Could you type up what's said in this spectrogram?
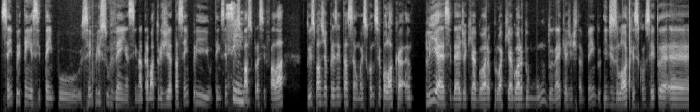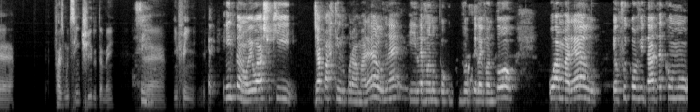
Sempre tem esse tempo, sempre isso vem, assim, na dramaturgia tá sempre, tem sempre Sim. um espaço para se falar do espaço de apresentação, mas quando você coloca, amplia essa ideia de Aqui Agora para o Aqui Agora do mundo, né, que a gente está vendo, e desloca esse conceito, é, é, faz muito sentido também. Sim. É, enfim. Então, eu acho que, já partindo para o amarelo, né, e levando um pouco do que você levantou, o amarelo, eu fui convidada como.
